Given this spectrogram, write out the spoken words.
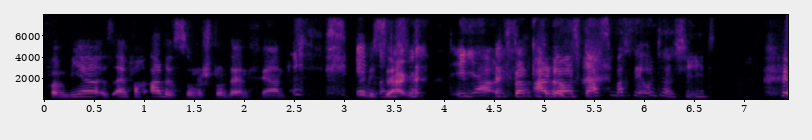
von mir ist einfach alles so eine Stunde entfernt, würde ich sagen. Ich find, ja, und ich denke, genau genau das macht den Unterschied.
